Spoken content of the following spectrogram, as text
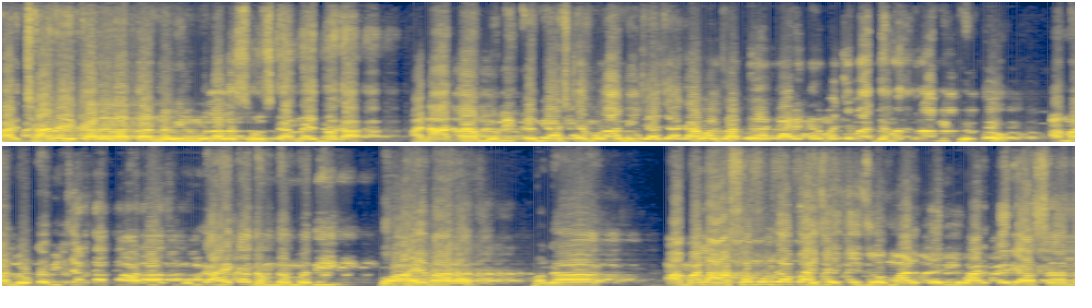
फार छान आहे कारण आता नवीन मुलाला संस्कार नाहीत बघा. आणि आता मुली कमी असल्यामुळे आम्ही ज्या ज्या गावाला जातो या कार्यक्रमाच्या माध्यमातून आम्ही फिरतो. आम्हाला लोक विचारतात महाराज मुलगा आहे का धमधममध्ये हो आहे महाराज. मग आम्हाला असा मुलगा पाहिजे की जो माळकरी वारकरी असल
